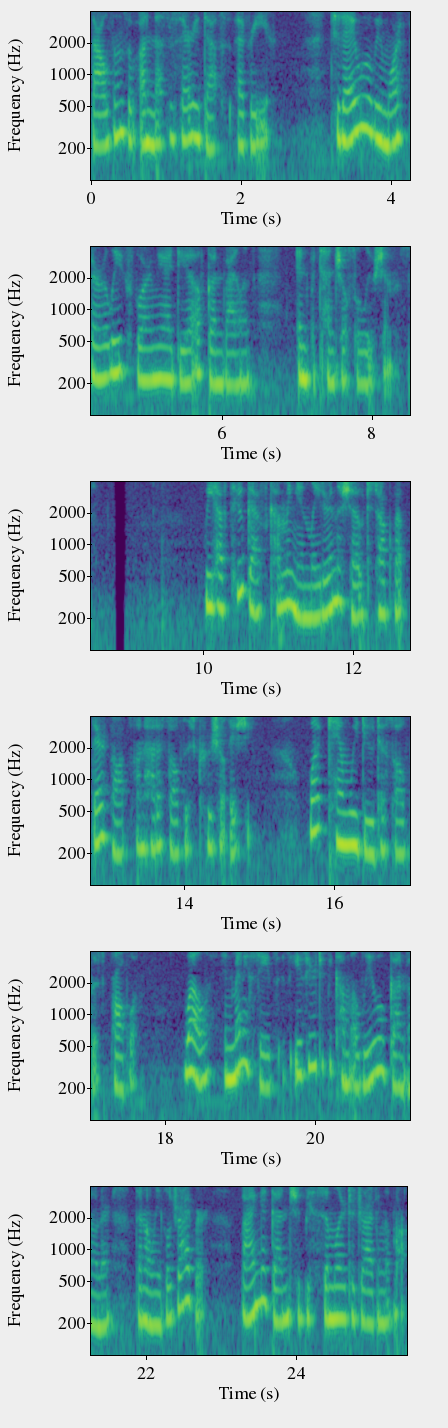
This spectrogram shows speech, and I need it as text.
thousands of unnecessary deaths every year. Today, we will be more thoroughly exploring the idea of gun violence and potential solutions. We have two guests coming in later in the show to talk about their thoughts on how to solve this crucial issue. What can we do to solve this problem? Well, in many states, it's easier to become a legal gun owner than a legal driver. Buying a gun should be similar to driving a car.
